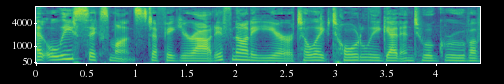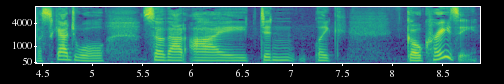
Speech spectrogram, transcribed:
at least six months to figure out, if not a year, to like totally get into a groove of a schedule so that I didn't like go crazy.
